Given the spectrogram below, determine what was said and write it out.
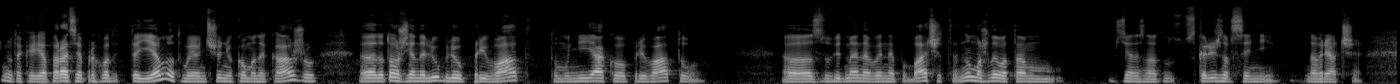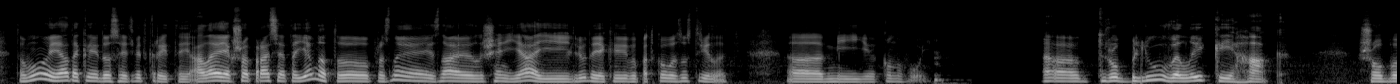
Ну, така операція проходить таємно, тому я нічого нікому не кажу. Е, До того ж, я не люблю приват, тому ніякого привату від мене ви не побачите. Ну, можливо, там, я не знаю, ну, скоріш за все, ні, навряд чи. Тому я такий досить відкритий. Але якщо операція таємна, то про неї знаю лише я і люди, які випадково зустріли е, мій конвой. Е, роблю великий гак. Щоб е,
